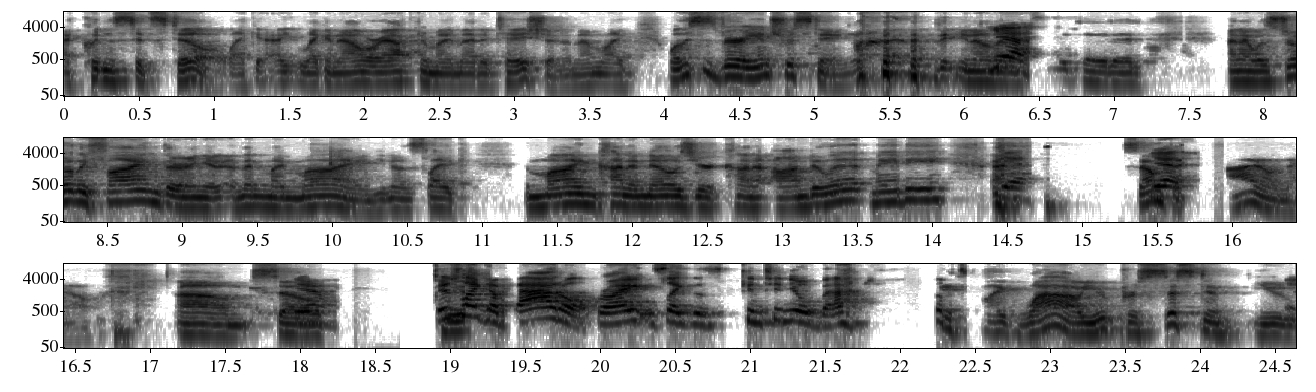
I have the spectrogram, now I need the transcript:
I couldn't sit still, like I, like an hour after my meditation, and I'm like, well, this is very interesting. that, you know, yeah. I meditated, and I was totally fine during it, and then my mind, you know, it's like the mind kind of knows you're kind of onto it, maybe. Yeah. something. Yeah. I don't know. Um, so yeah. it's like a battle, right? It's like this continual battle. it's like, wow, you're persistent, you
